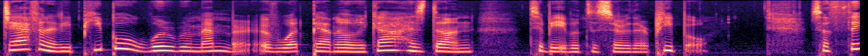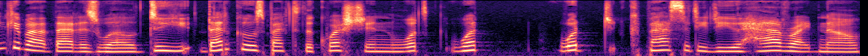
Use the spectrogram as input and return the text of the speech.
definitely people will remember of what Pernod Ricard has done to be able to serve their people. So think about that as well. Do you that goes back to the question what what what capacity do you have right now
